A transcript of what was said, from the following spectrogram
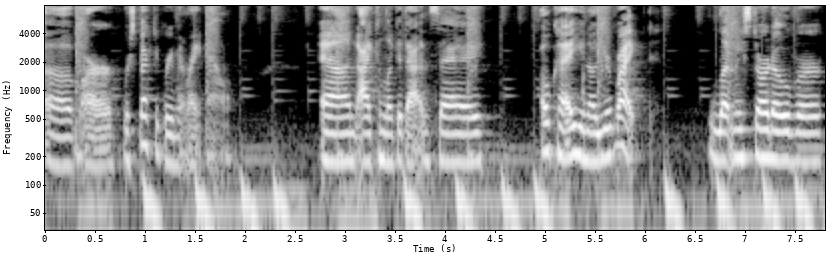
of our respect agreement right now. And I can look at that and say, Okay, you know, you're right. Let me start over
